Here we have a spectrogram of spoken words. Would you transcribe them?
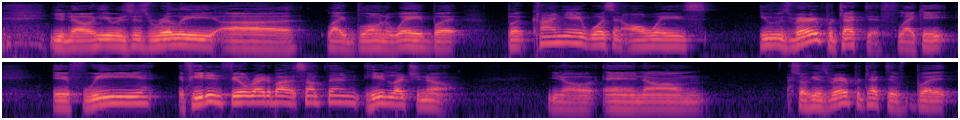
you know, he was just really. Uh, like blown away, but but Kanye wasn't always he was very protective. Like he if we if he didn't feel right about it, something, he'd let you know. You know, and um so he was very protective, but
